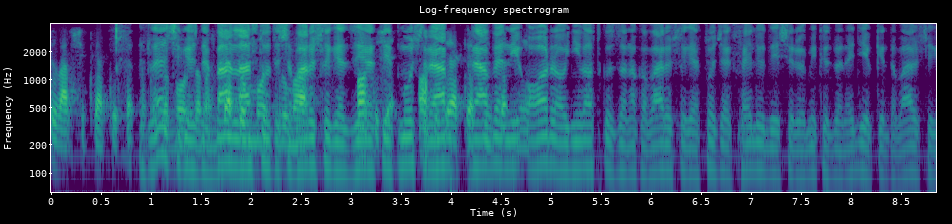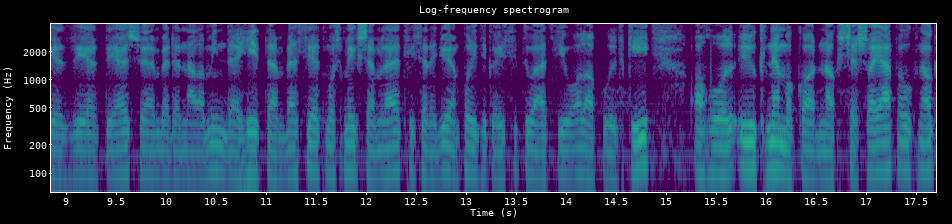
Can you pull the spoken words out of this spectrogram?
fővárosi kertészet. Ez lehetséges, de Bán Lászlót és a Városliget ZRT-t most rá, rávenni arra, hogy nyilatkozzanak a Városliget projekt fejlődéséről, miközben egyébként a Városliget ZRT első emberen a minden héten beszélt, most mégsem lehet, hiszen egy olyan politikai szituáció alakult ki, ahol ők nem akarnak se saját maguknak,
